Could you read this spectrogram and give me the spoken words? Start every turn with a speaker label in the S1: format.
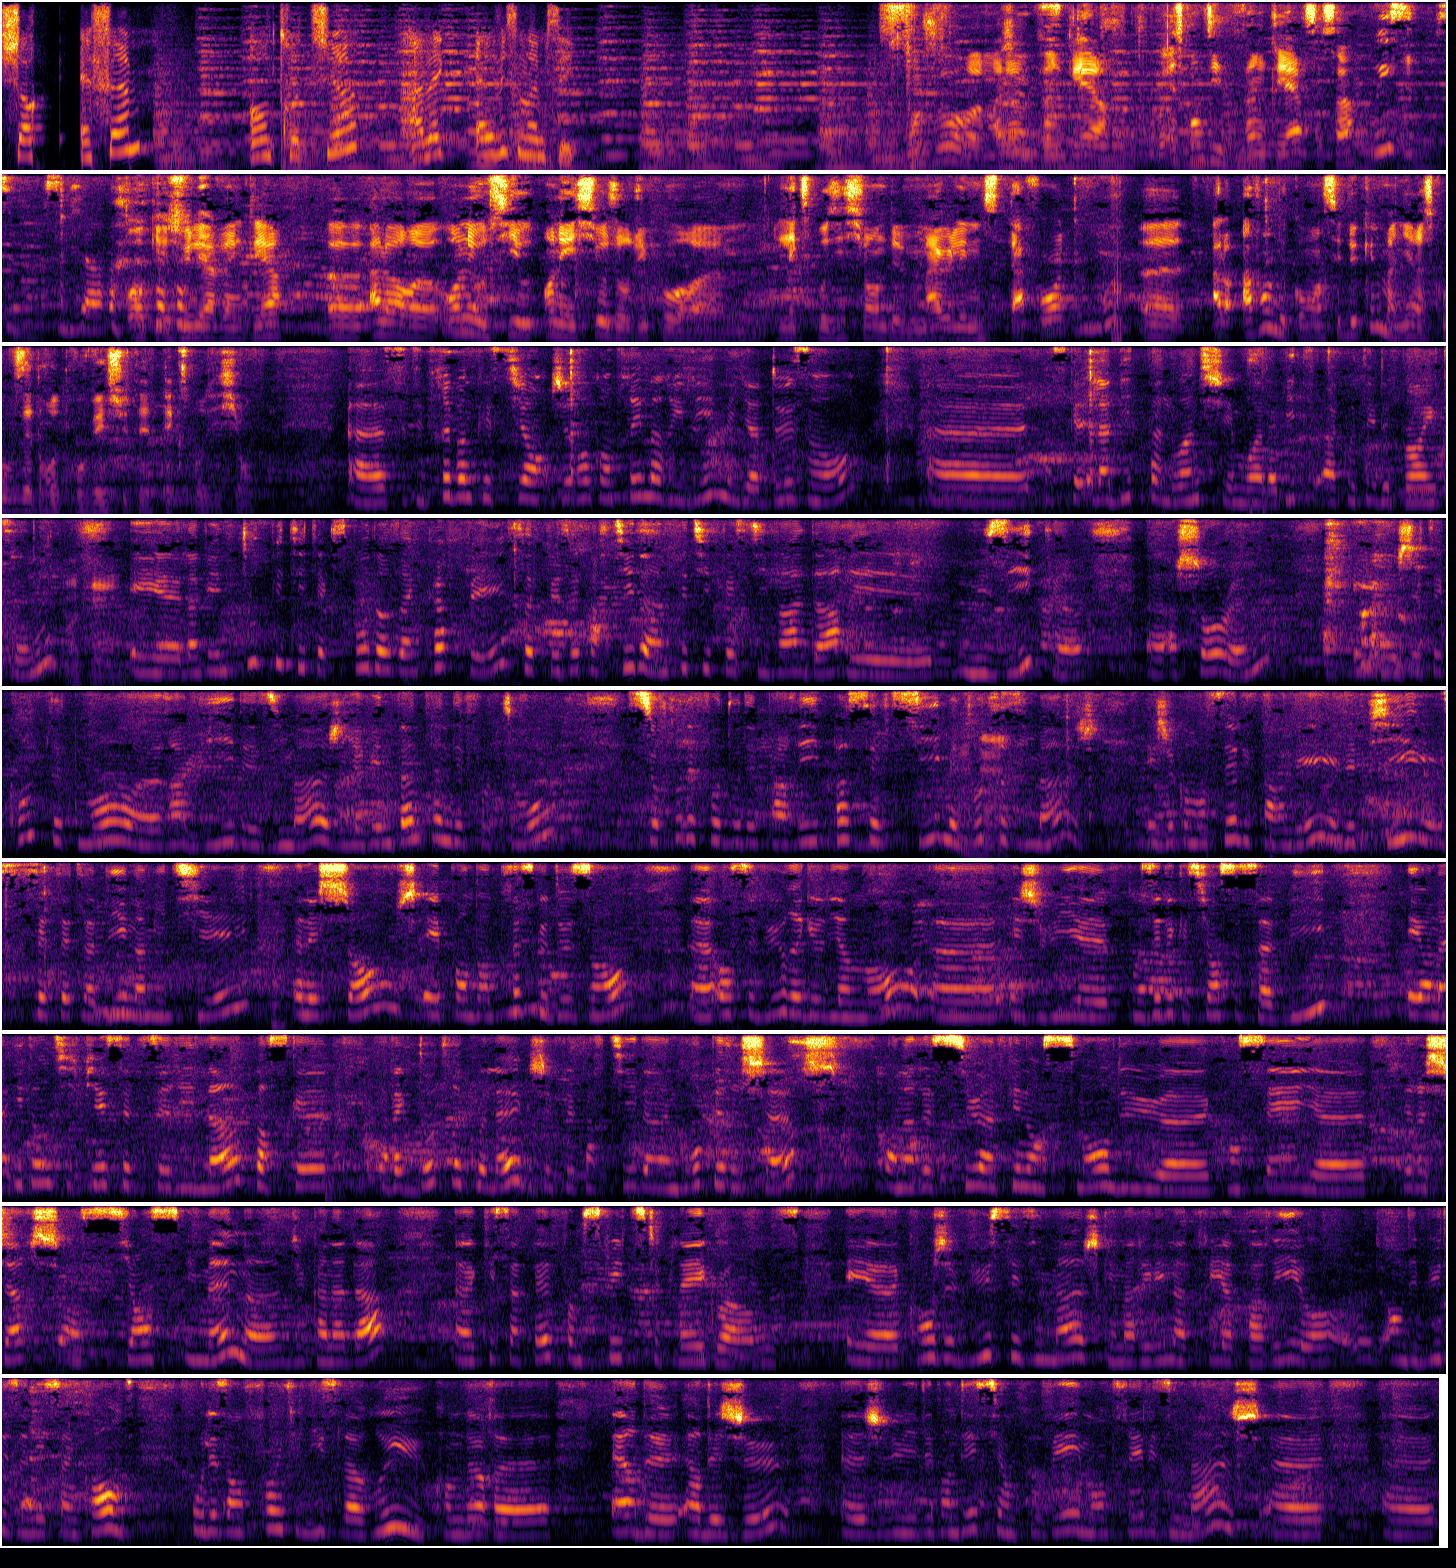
S1: Choc FM, entretien avec Elvis MC.
S2: Bonjour, euh, Madame Vinclair. Est-ce qu'on dit Vinclair, c'est ça?
S3: Oui, c'est bien.
S2: Ok, Julia Vinclair. Euh, alors, euh, on est aussi, on est ici aujourd'hui pour euh, l'exposition de Marilyn Stafford. Euh, alors, avant de commencer, de quelle manière est-ce que vous êtes retrouvée sur cette exposition?
S3: Euh, c'est une très bonne question. J'ai rencontré Marilyn il y a deux ans euh, parce qu'elle habite pas loin de chez moi. Elle habite à côté de Brighton. Et elle avait une toute petite expo dans un café. Ça faisait partie d'un petit festival d'art et musique euh, à Shoreham. Et euh, j'étais complètement ravie des images. Il y avait une vingtaine de photos, surtout des photos de Paris, pas celle-ci, mais d'autres images. Et j'ai commencé à lui parler. Et depuis s'est établi une amitié, un échange. Et pendant presque deux ans, euh, on s'est vu régulièrement euh, et je lui ai posé des questions sur sa vie. Et on a identifié cette série-là parce que avec d'autres collègues, j'ai fait partie d'un groupe de recherche. On a reçu un financement du euh, Conseil euh, de recherche en sciences humaines du Canada euh, qui s'appelle From Streets to Playgrounds. Et euh, quand j'ai vu ces images que Marilyn a prises à Paris en, début des années 50, où les enfants utilisent la rue comme leur euh, aire, de, aire jeu, euh, je lui ai demandé si on pouvait montrer les images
